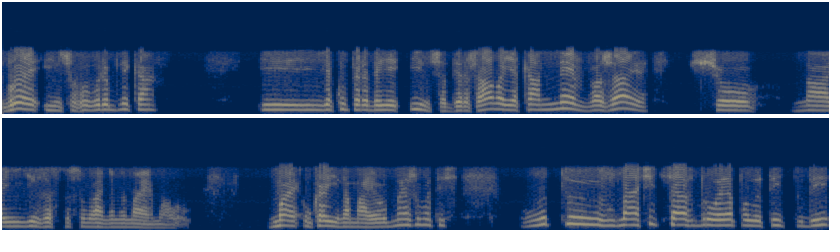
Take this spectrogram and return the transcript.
зброя іншого виробника, і яку передає інша держава, яка не вважає, що на її застосування ми маємо має, Україна має обмежуватись, от е, значить ця зброя полетить туди,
